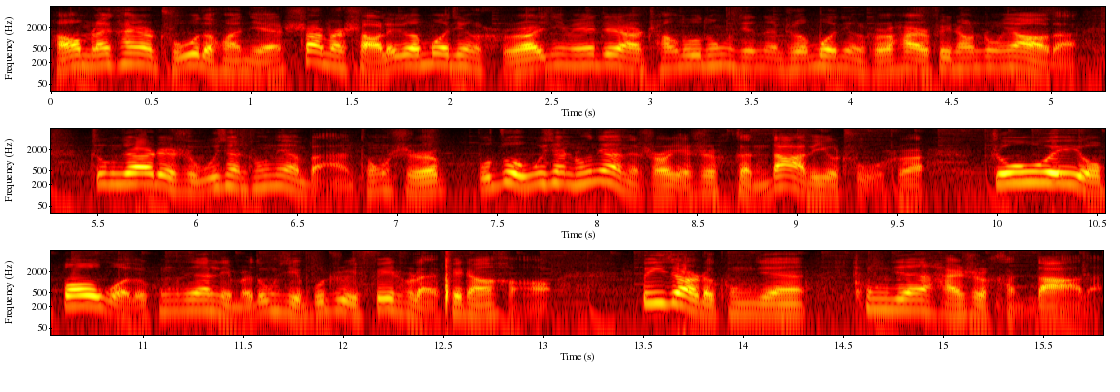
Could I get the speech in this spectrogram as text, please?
好，我们来看一下储物的环节，上面少了一个墨镜盒，因为这样长途通勤的车墨镜盒还是非常重要的。中间这是无线充电板，同时不做无线充电的时候也是很大的一个储物盒，周围有包裹的空间，里面东西不至于飞出来，非常好。杯架的空间空间还是很大的。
